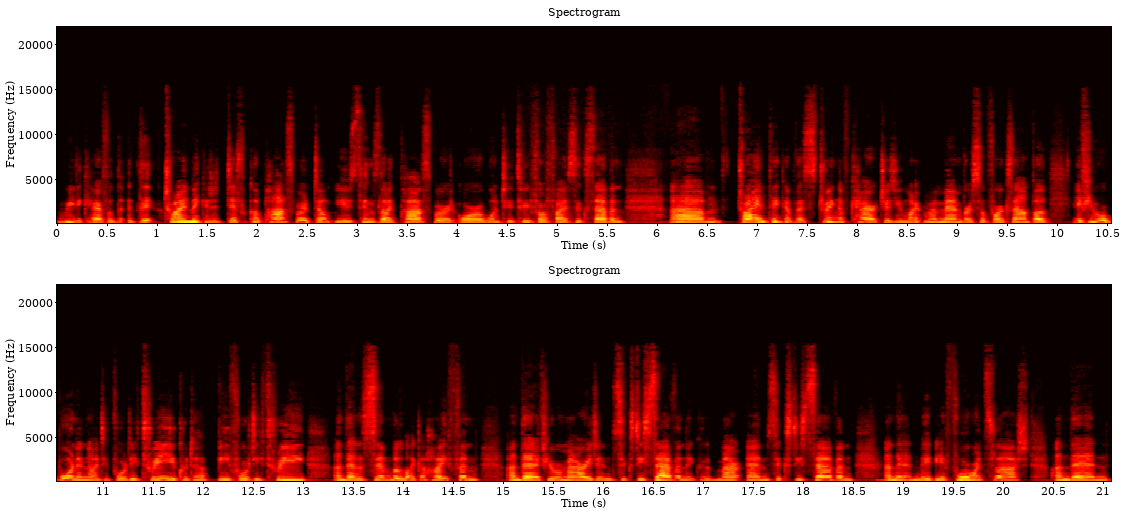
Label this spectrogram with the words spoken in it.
really careful. The- the- try and make it a difficult password. Don't use things like password or one, two, three, four, five, six, seven. Um, try and think of a string of characters you might remember. So, for example, if you were born in 1943, you could have B43 and then a symbol like a hyphen. And then if you were married in 67, you could have mar- M67 and then maybe a forward slash and then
